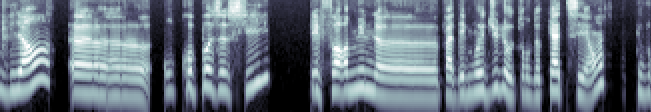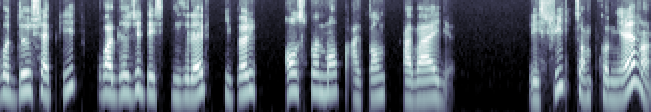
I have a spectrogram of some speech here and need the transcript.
bien, on propose aussi des formules, enfin des modules autour de quatre séances qui couvrent deux chapitres pour agréger des, élèves qui veulent en ce moment, par exemple, travailler les suites en première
